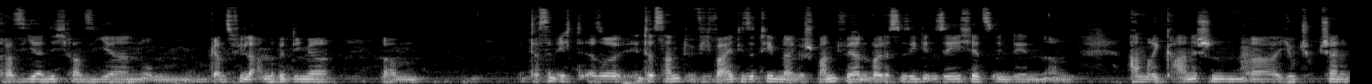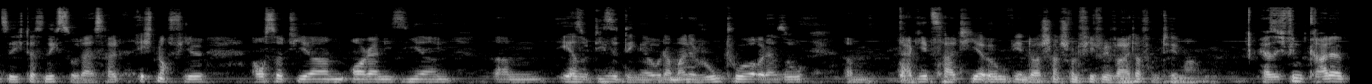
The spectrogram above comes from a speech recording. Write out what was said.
Rasieren, nicht rasieren, um ganz viele andere Dinge. Ähm, das sind echt also interessant, wie weit diese Themen dann gespannt werden, weil das sehe seh ich jetzt in den ähm, amerikanischen äh, YouTube-Channels sehe ich das nicht so. Da ist halt echt noch viel aussortieren, organisieren, ähm, eher so diese Dinge oder mal eine Roomtour oder so. Ähm, da geht's halt hier irgendwie in Deutschland schon viel, viel weiter vom Thema. Also ich finde gerade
